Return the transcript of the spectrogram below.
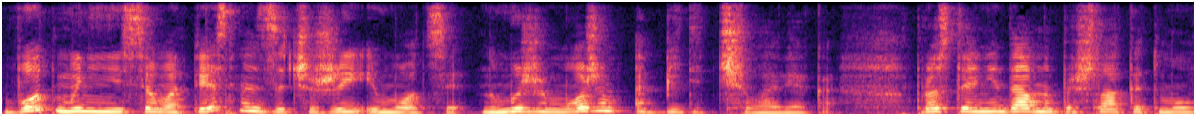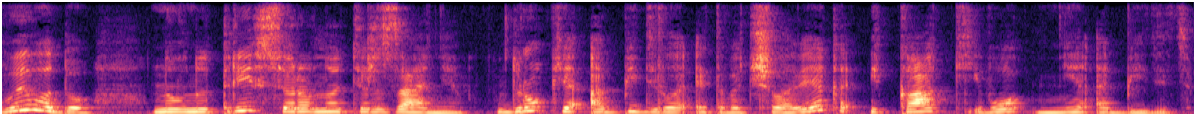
Вот мы не несем ответственность за чужие эмоции, но мы же можем обидеть человека. Просто я недавно пришла к этому выводу, но внутри все равно терзание. Вдруг я обидела этого человека и как его не обидеть?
